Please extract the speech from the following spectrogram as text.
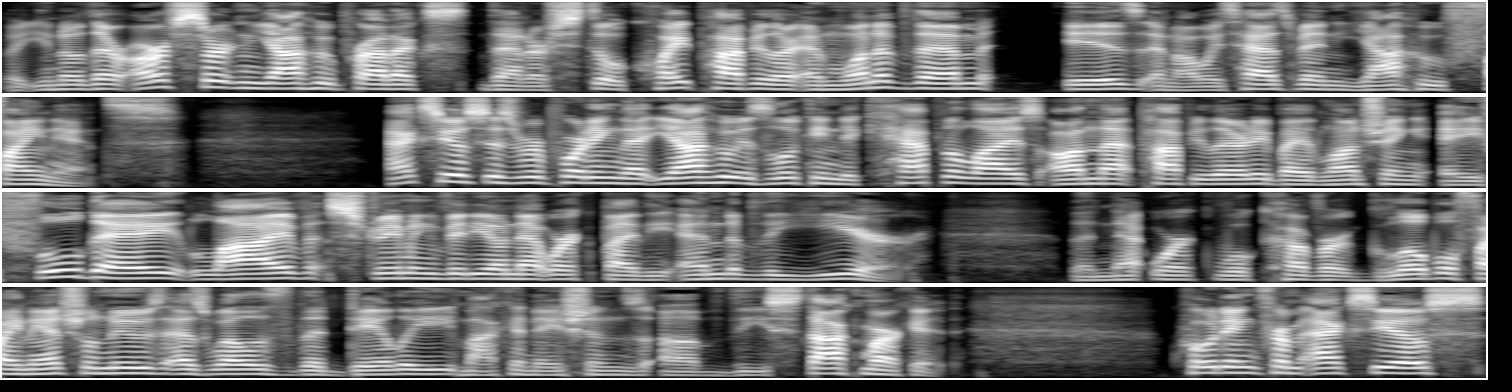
But you know, there are certain Yahoo products that are still quite popular, and one of them is and always has been Yahoo Finance. Axios is reporting that Yahoo is looking to capitalize on that popularity by launching a full day live streaming video network by the end of the year. The network will cover global financial news as well as the daily machinations of the stock market. Quoting from Axios,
